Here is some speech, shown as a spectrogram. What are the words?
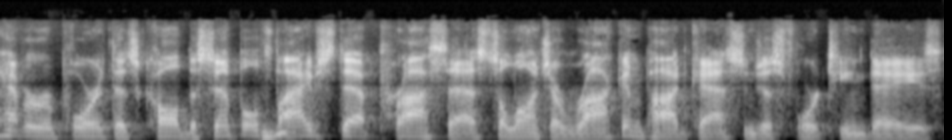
have a report that's called the Simple mm-hmm. Five Step Process to Launch a Rockin' Podcast in Just 14 Days.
